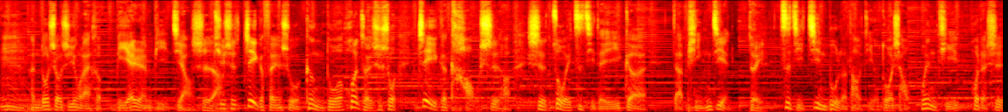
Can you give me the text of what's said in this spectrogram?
嗯，很多时候是用来和别人比较，是啊其实这个分数更多，或者是说这个考试啊，是作为自己的一个的评鉴，对。自己进步了到底有多少问题，或者是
